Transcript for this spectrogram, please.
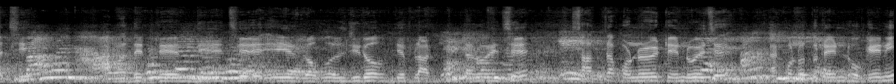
আছি। আমাদের ট্রেন দিয়েছে এই ডবল জিরো যে প্ল্যাটফর্মটা রয়েছে সাতটা পনেরোই ট্রেন রয়েছে। এখনও তো ট্রেন ঢোকেনি।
